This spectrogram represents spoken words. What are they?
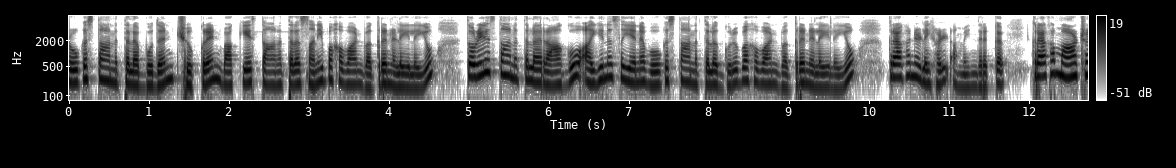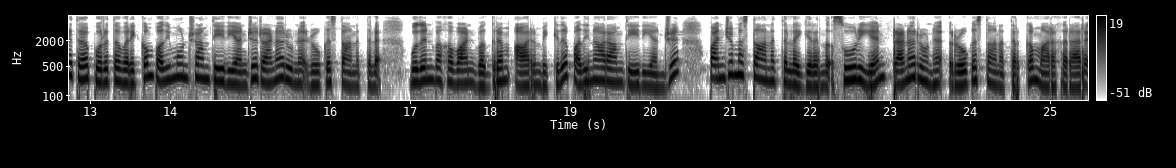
ரோகஸ்தானத்தில் புதன் சுக்ரன் பாக்கியஸ்தானத்தில் சனி பகவான் வக்ர நிலையிலையும் தொழில் ஸ்தானத்தில் ராகு அயனசயன போகஸ்தானத்தில் குரு பகவான் வக்ர நிலையிலையும் கிரக நிலைகள் அமைந்திருக்கு. கிரக மாற்றத்தை பொறுத்த வரைக்கும் பதிமூன்றாம் தேதி அன்று ரணருண ரோகஸ்தானத்தில் புதன் பகவான் வக்ரம் ஆரம்பிக்குது. பதினாறாம் தேதி அன்று பஞ்சமஸ்தானத்தில் இருந்த சூரியன் ரண தருண ரோகஸ்தானத்திற்கு மாறுகிறாரு.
